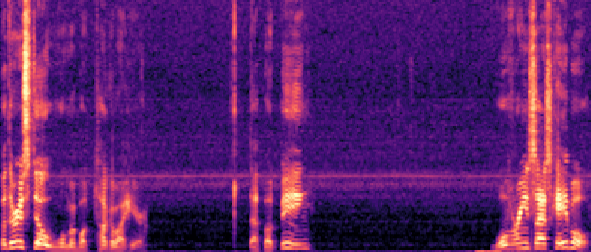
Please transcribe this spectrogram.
But there is still one more book to talk about here. That book being Wolverine slash Cable.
